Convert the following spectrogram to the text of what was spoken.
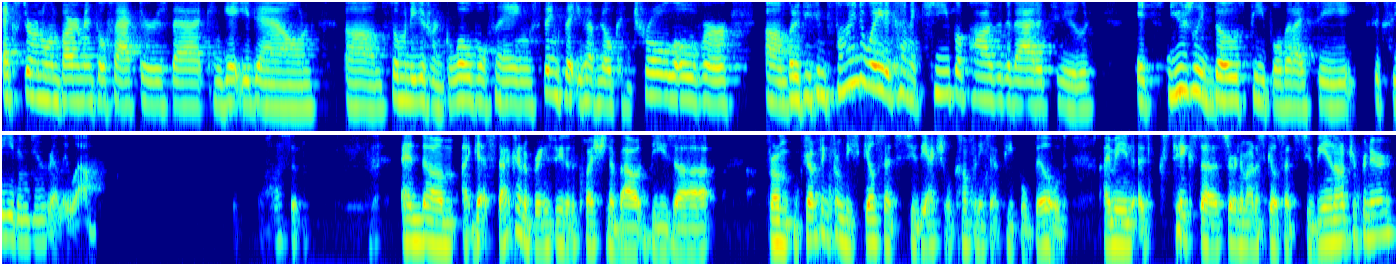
external environmental factors that can get you down um, so many different global things, things that you have no control over. Um, but if you can find a way to kind of keep a positive attitude, it's usually those people that I see succeed and do really well. Awesome. And um, I guess that kind of brings me to the question about these uh, from jumping from these skill sets to the actual companies that people build. I mean, it takes a certain amount of skill sets to be an entrepreneur,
